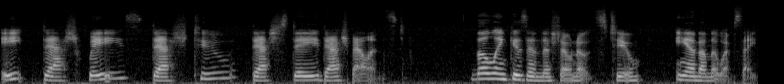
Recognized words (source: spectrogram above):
eight dash ways dash to dash stay dash balanced. The link is in the show notes too and on the website.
